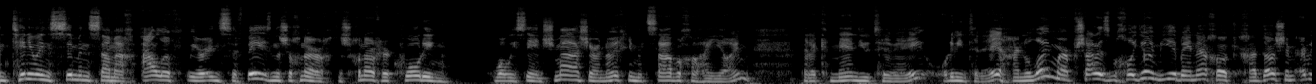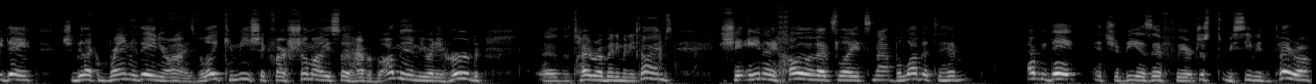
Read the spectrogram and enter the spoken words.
Continuing Siman Samach Aleph, we are in Sif in the Shulchan The Shulchan are quoting what we say in Shema, Asher Mitzavacha Hayayim, that I command you today. What do you mean today? Hanuloimar Pshat is B'chol. Every day should be like a brand new day in your eyes. V'loi Kemi Shekvar Shema Yisrael Ba'amim. You already heard uh, the Torah many, many times. She'enai Chalavetz Lai. It's not beloved to him. Every day it should be as if we are just receiving the Torah,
